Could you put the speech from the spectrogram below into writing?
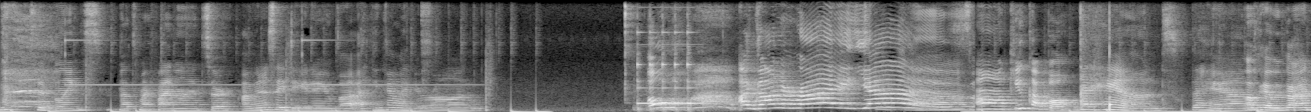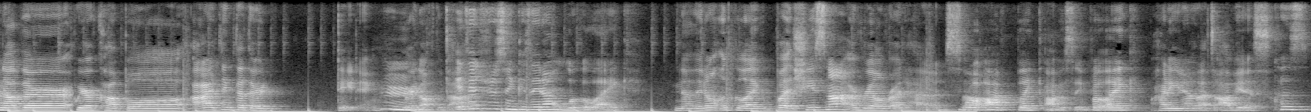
Siblings. That's my final answer. I'm gonna say dating, but I think I might be wrong. Oh! I got couple. The hands. The hand. Okay, we've got another queer couple. I think that they're dating hmm. right off the bat. It's interesting because they don't look alike. no, they don't look alike, but she's not a real redhead. So Well, ob- like obviously, but like, how do you know that's obvious? cause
